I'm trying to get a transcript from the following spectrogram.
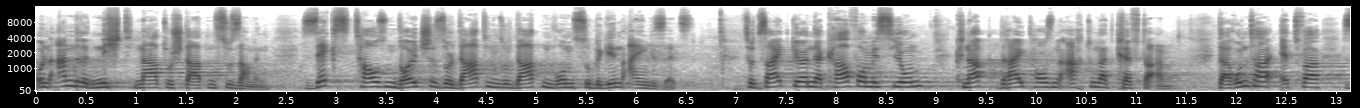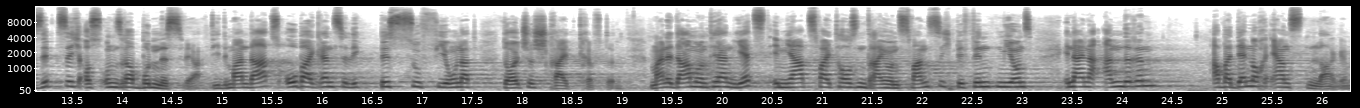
und anderen Nicht-NATO-Staaten zusammen. 6.000 deutsche Soldatinnen und Soldaten wurden zu Beginn eingesetzt. Zurzeit gehören der KFOR-Mission knapp 3.800 Kräfte an darunter etwa 70 aus unserer Bundeswehr. Die Mandatsobergrenze liegt bis zu 400 deutsche Streitkräfte. Meine Damen und Herren, jetzt im Jahr 2023 befinden wir uns in einer anderen, aber dennoch ernsten Lage.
